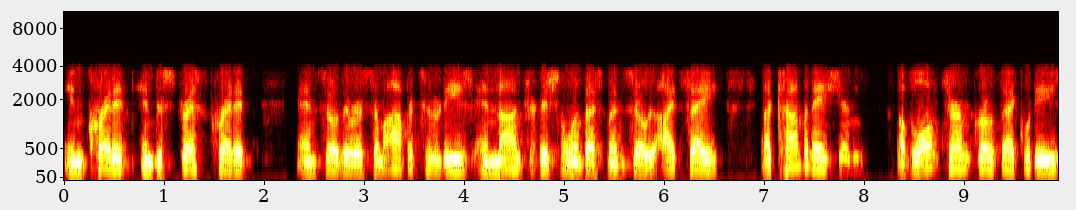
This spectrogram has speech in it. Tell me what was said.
in credit, in distressed credit, and so there are some opportunities in non-traditional investments. So I'd say a combination of long term growth equities,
